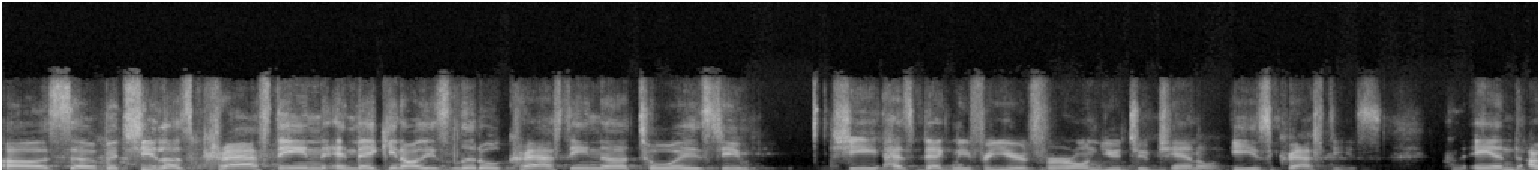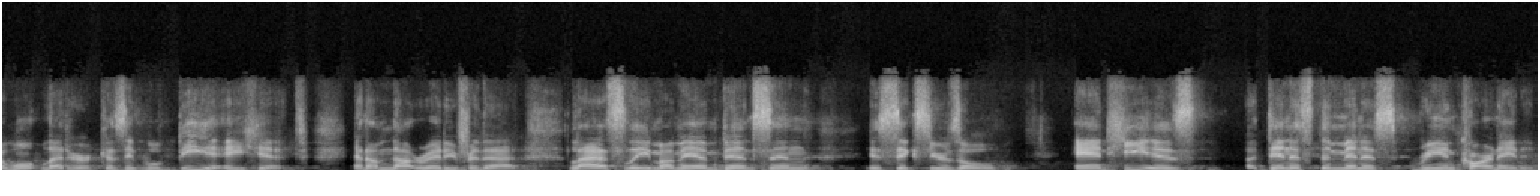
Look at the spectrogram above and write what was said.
Uh, so, but she loves crafting and making all these little crafting uh, toys. She, she has begged me for years for her own YouTube channel, Ease Crafties. And I won't let her because it will be a hit. And I'm not ready for that. Lastly, my man Benson is six years old. And he is Dennis the Menace reincarnated.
